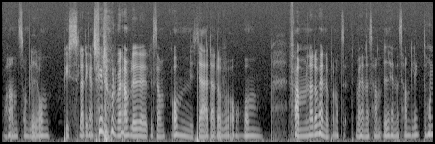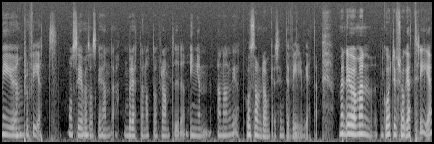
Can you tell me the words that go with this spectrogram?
och han som blir ompysslad, det är kanske fel ord, men han blir liksom omgärdad av och omfamnad av henne på något sätt med hennes hand, i hennes handling. Hon är ju en Mm. profet. Hon ser Mm. vad som ska hända. Hon berättar något om framtiden. Ingen annan vet. Och som de kanske inte vill veta. Men det, om man går till fråga tre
